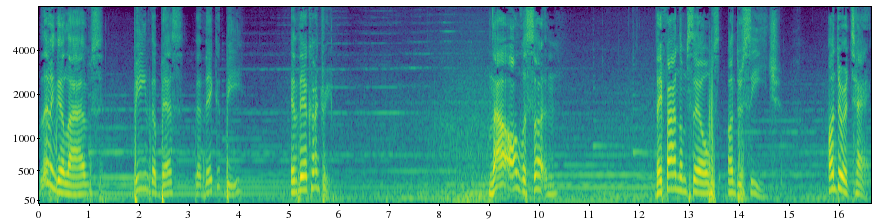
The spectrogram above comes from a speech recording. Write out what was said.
living their lives, being the best that they could be in their country. Now, all of a sudden, they find themselves under siege, under attack.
